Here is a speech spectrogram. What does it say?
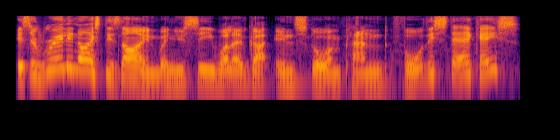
it's a really nice design when you see what I've got in store and planned for this staircase.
